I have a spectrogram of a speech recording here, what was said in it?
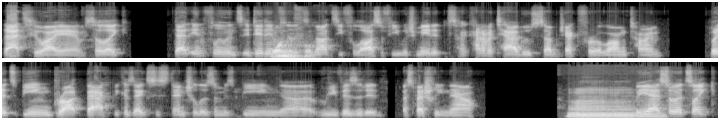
that's who I am. So like that influence, it did influence Wonderful. Nazi philosophy, which made it kind of a taboo subject for a long time. But it's being brought back because existentialism is being uh, revisited, especially now. But yeah, so it's like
